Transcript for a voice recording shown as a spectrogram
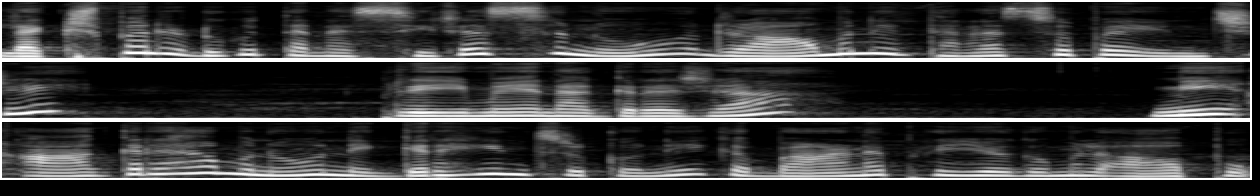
లక్ష్మణుడు తన శిరస్సును రాముని ధనస్సుపై ఉంచి ప్రియమైన అగ్రజ నీ ఆగ్రహమును నిగ్రహించుకొని ఇక బాణప్రయోగములు ఆపు.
